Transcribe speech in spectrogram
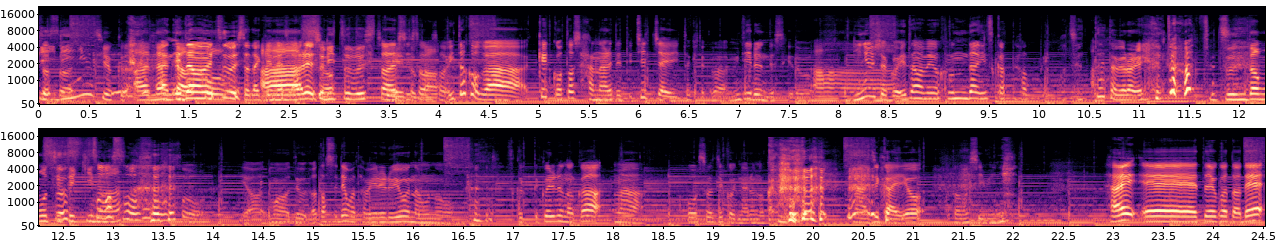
そうそう。離乳食？ああなん枝豆潰しただけのやつあるでしょ。すりつぶしそう私てとかそうそう。いとこが結構年離れててちっちゃい時とか見てるんですけど離乳食枝豆をふんだんに使ってはって絶対食べられへん ずんだ餅的な。そうそうそうそういやまあでも私でも食べれるようなものを作ってくれるのかまあ放送事故になるのか。まあ次回をお楽しみに。はい、えー、ということで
